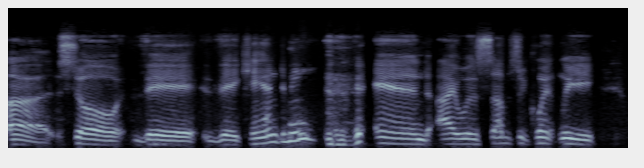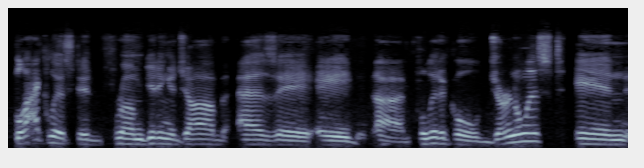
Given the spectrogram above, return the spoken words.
Uh, so they they canned me, and I was subsequently blacklisted from getting a job as a, a uh, political journalist in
